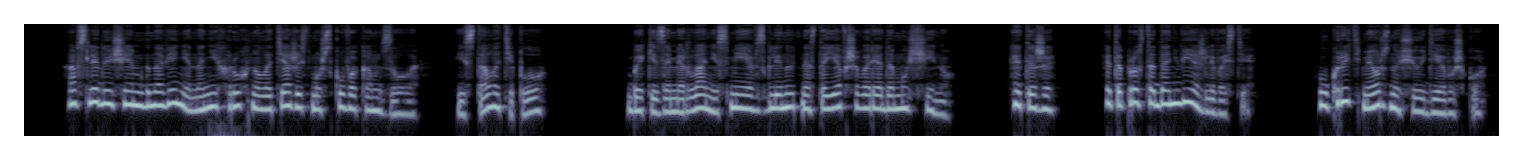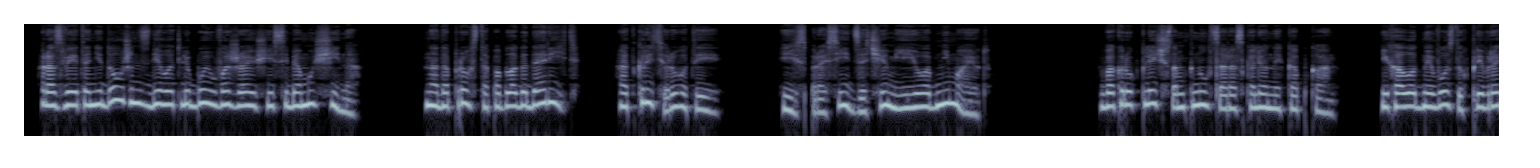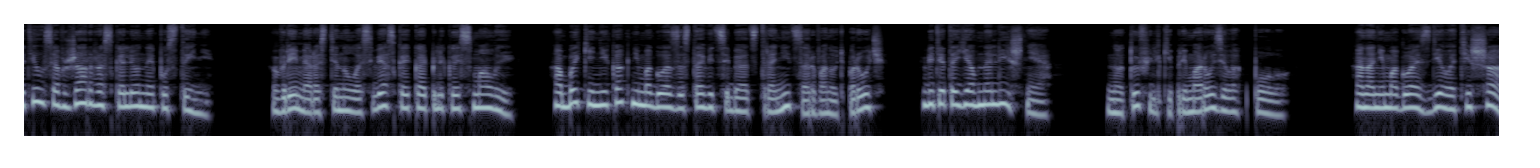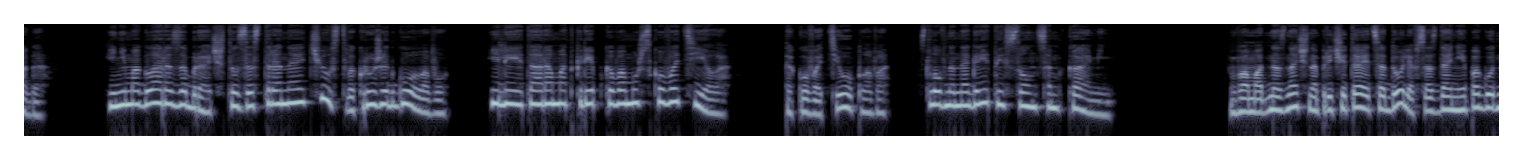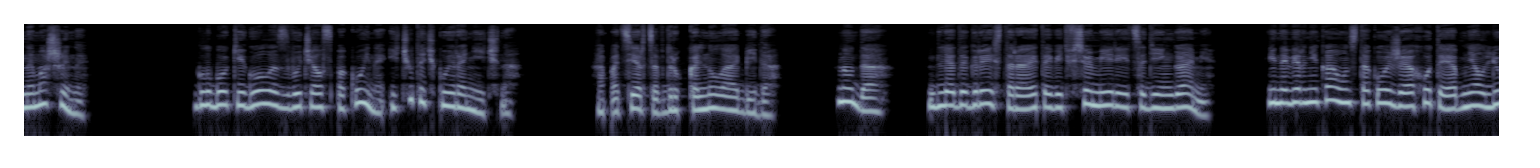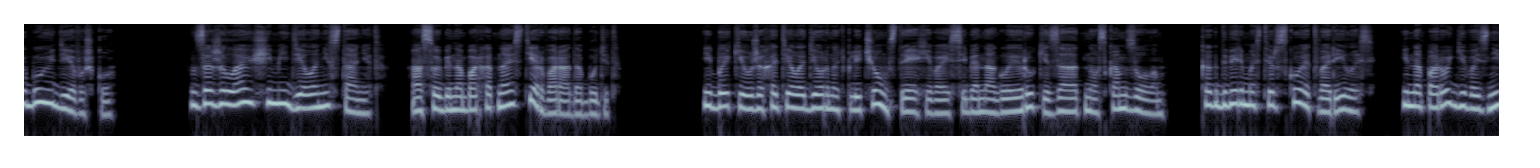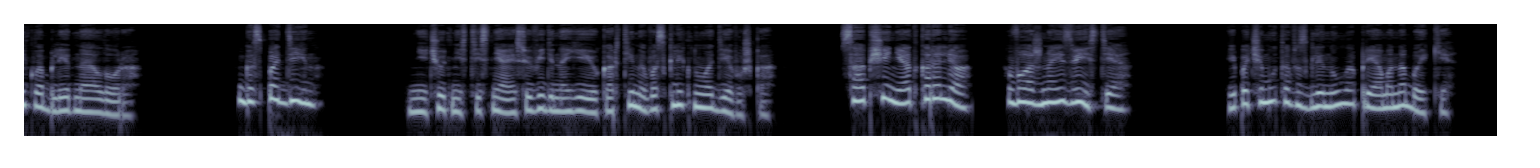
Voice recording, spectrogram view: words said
а в следующее мгновение на них рухнула тяжесть мужского камзола, и стало тепло. Бекки замерла, не смея взглянуть на стоявшего рядом мужчину. Это же... это просто дань вежливости. Укрыть мерзнущую девушку. Разве это не должен сделать любой уважающий себя мужчина? Надо просто поблагодарить открыть рот и... и спросить, зачем ее обнимают. Вокруг плеч сомкнулся раскаленный капкан, и холодный воздух превратился в жар раскаленной пустыни. Время растянулось вязкой капелькой смолы, а Бекки никак не могла заставить себя отстраниться, рвануть прочь, ведь это явно лишнее. Но туфельки приморозила к полу. Она не могла сделать и шага, и не могла разобрать, что за странное чувство кружит голову, или это аромат крепкого мужского тела, такого теплого, словно нагретый солнцем камень? Вам однозначно причитается доля в создании погодной машины. Глубокий голос звучал спокойно и чуточку иронично. А под сердце вдруг кольнула обида. Ну да, для Дегрейстера это ведь все меряется деньгами. И наверняка он с такой же охотой обнял любую девушку. За желающими дело не станет. Особенно бархатная стерва рада будет. И Бекки уже хотела дернуть плечом, встряхивая себя наглые руки заодно с камзолом, как дверь мастерской отворилась, и на пороге возникла бледная Лора. «Господин!» Ничуть не стесняясь увиденной ею картины, воскликнула девушка. «Сообщение от короля! Важное известие!» И почему-то взглянула прямо на Бекки.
